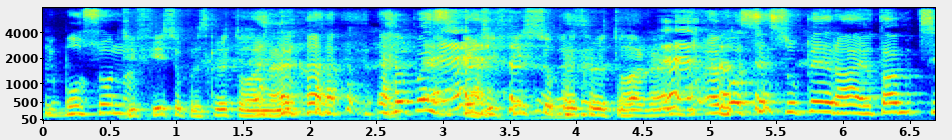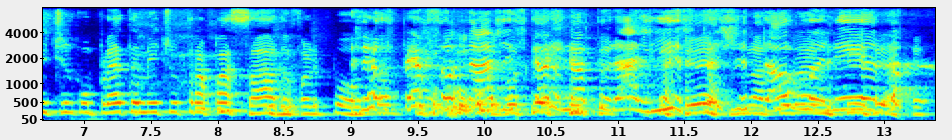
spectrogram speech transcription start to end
E o Bolsonaro... Difícil para o escritor, né? é, pois é. é difícil para o escritor, né? É. é você superar. Eu estava me sentindo completamente ultrapassado. Eu falei, pô... Meus tá... personagens ficaram naturalistas de tal maneira.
